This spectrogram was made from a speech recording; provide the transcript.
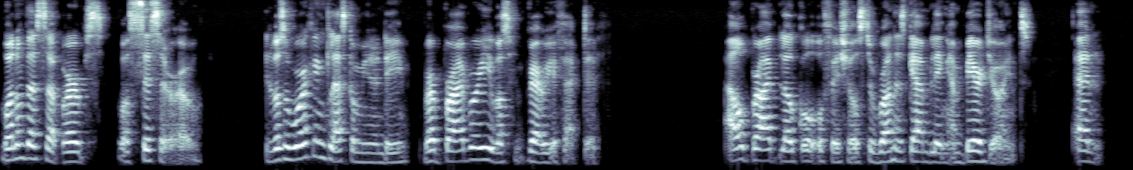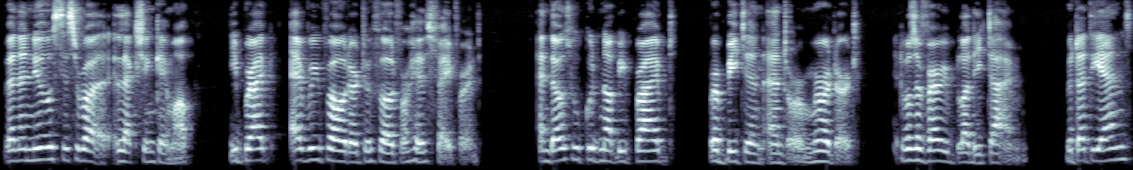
One of the suburbs was Cicero, it was a working class community where bribery was very effective. Al bribed local officials to run his gambling and beer joints, and when a new Cicero election came up, he bribed every voter to vote for his favorite, and those who could not be bribed were beaten and or murdered. It was a very bloody time, but at the end,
